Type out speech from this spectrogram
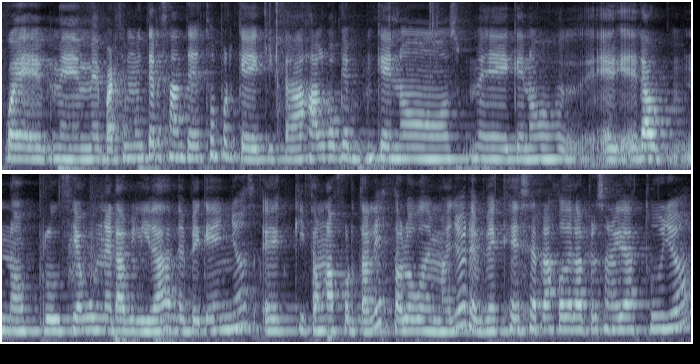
Pues me, me, parece muy interesante esto porque quizás algo que, que nos, eh, que nos, eh, era, nos producía vulnerabilidad de pequeños es quizás una fortaleza luego de mayores. Ves que ese rasgo de la personalidad tuyo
